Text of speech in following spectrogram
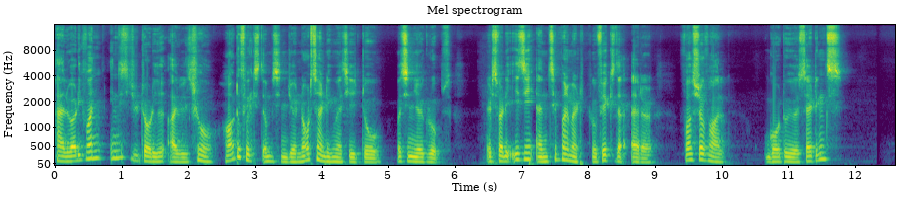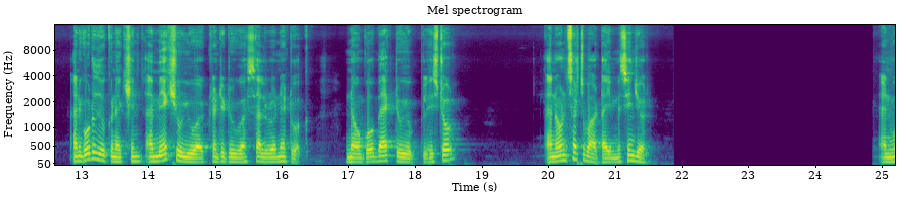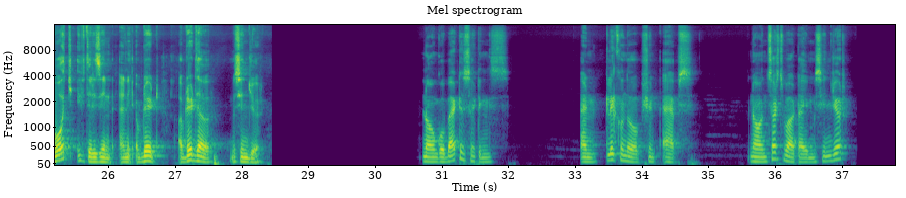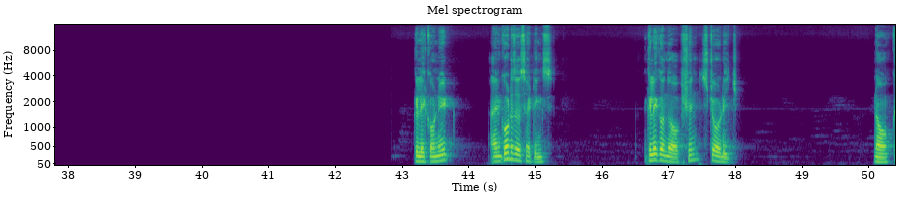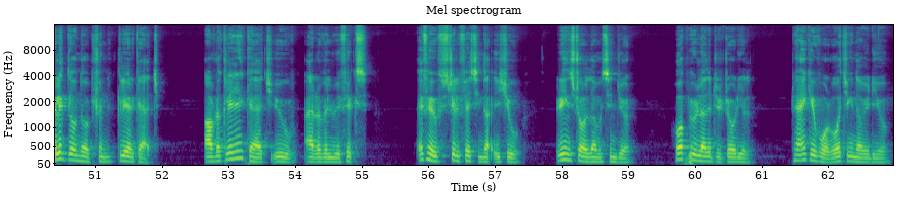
Hello everyone, in this tutorial I will show how to fix the messenger not sending message to messenger groups. It's very easy and simple method to fix the error. First of all, go to your settings and go to the connection and make sure you are connected to a cellular network. Now go back to your Play Store and on search bar type messenger and watch if there is an, any update. Update the messenger. Now go back to settings and click on the option apps. Now on search bar type messenger click on it and go to the settings. Click on the option storage. Now click on the option clear cache. After clearing cache, your error will be fixed. If you're still facing the issue, reinstall the messenger. Hope you like the tutorial. Thank you for watching the video.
